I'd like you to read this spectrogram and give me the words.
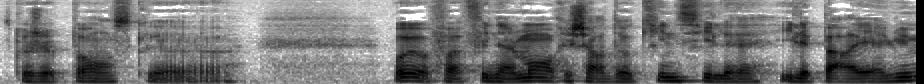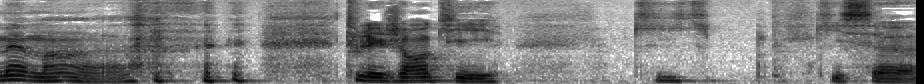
parce que je pense que. Oui, enfin, finalement, Richard Dawkins, il est, il est pareil à lui-même. Hein. Tous les gens qui, qui, qui, se,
